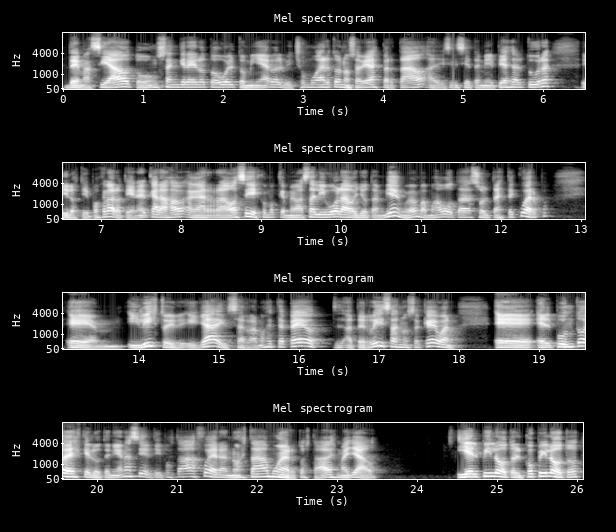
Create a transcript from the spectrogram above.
demasiado, todo un sangrero, todo vuelto mierda, el bicho muerto, no se había despertado a 17 mil pies de altura y los tipos, claro, tienen el carajo agarrado así, es como que me va a salir volado yo también, vamos a botar, soltar este cuerpo. Em, y listo, y, y, ya, y cerramos este peo, aterrizas, no sé qué, bueno, eh, el punto es que lo tenían así, el tipo estaba afuera, no estaba muerto, estaba desmayado. Y el piloto, el copiloto,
